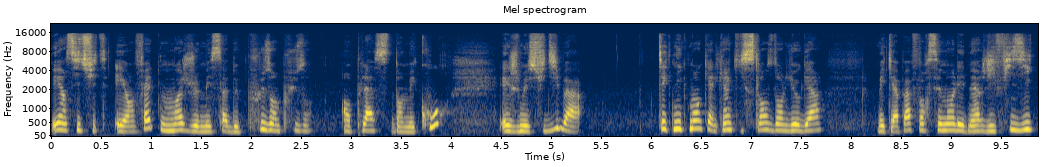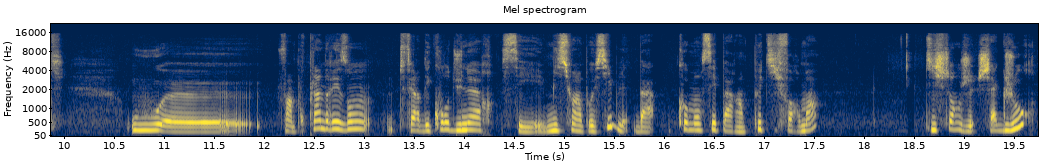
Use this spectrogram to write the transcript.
et ainsi de suite. Et en fait, moi, je mets ça de plus en plus en place dans mes cours, et je me suis dit, bah, techniquement, quelqu'un qui se lance dans le yoga, mais qui n'a pas forcément l'énergie physique, ou, euh, enfin, pour plein de raisons, faire des cours d'une heure, c'est mission impossible, bah, commencer par un petit format qui change chaque jour,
